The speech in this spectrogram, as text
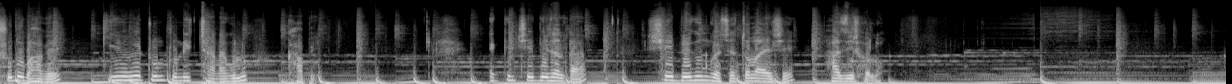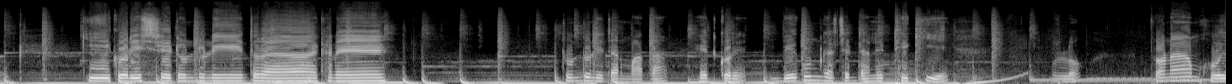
শুধু ভাবে কীভাবে টুনটুনির ছানাগুলো খাবে। একদিন সে বিড়ালটা সেই বেগুন গাছের তলায় এসে হাজির হলো। কি করিস রে টুনটুনি? তোরা এখানে? টুনটুনি তার মাথা হেড করে বেগুন গাছের ডালে ঠেকিয়ে বলল, প্রণাম হই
